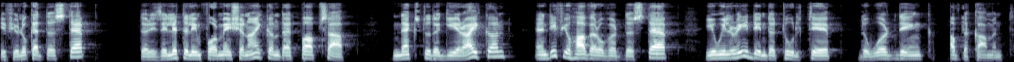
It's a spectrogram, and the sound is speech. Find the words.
If you look at the step, there is a little information icon that pops up next to the gear icon and if you hover over the step, you will read in the tooltip the wording of the comment.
